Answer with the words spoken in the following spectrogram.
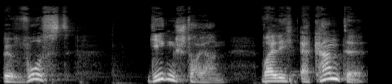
bewusst gegensteuern, weil ich erkannte,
